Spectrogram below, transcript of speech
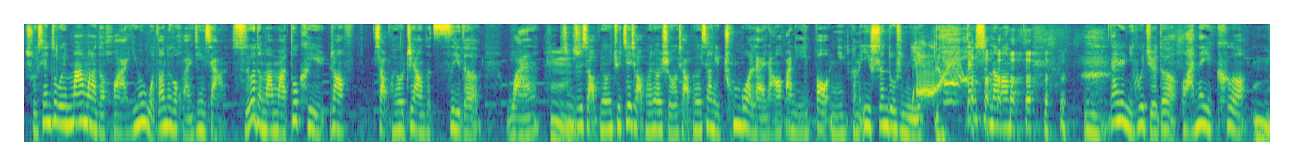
首先，作为妈妈的话，因为我到那个环境下，所有的妈妈都可以让小朋友这样子肆意的玩，甚至小朋友去接小朋友的时候，小朋友向你冲过来，然后把你一抱，你可能一身都是泥。但是呢，嗯，但是你会觉得哇，那一刻，嗯，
